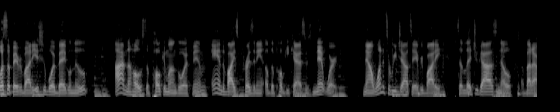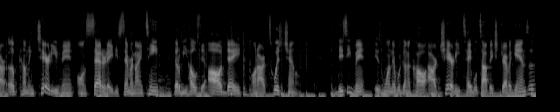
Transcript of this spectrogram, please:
What's up, everybody? It's your boy Bagel Noob. I'm the host of Pokemon Go FM and the vice president of the Pokecasters Network. Now, I wanted to reach out to everybody to let you guys know about our upcoming charity event on Saturday, December 19th, that'll be hosted all day on our Twitch channel. This event is one that we're going to call our charity tabletop extravaganza,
